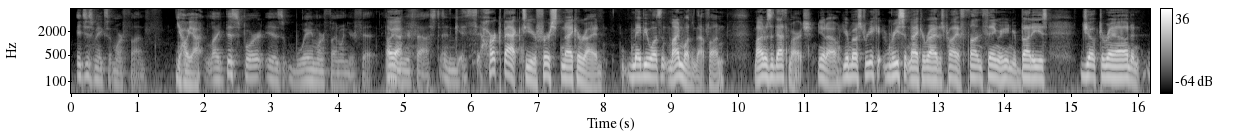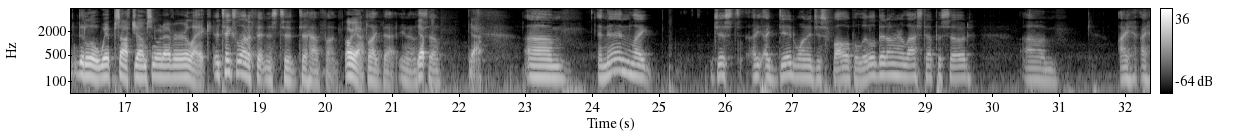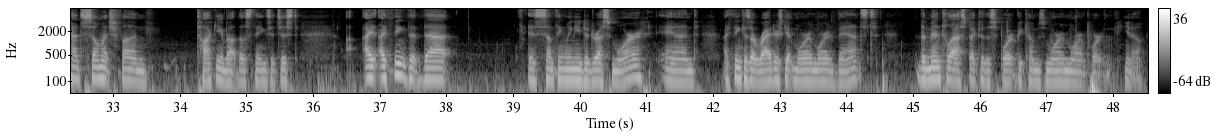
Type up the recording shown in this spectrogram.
it just makes it more fun Oh yeah. Like this sport is way more fun when you're fit. Oh, yeah. when you're fast. And Hark back to your first NICA ride. Maybe it wasn't mine. wasn't that fun. Mine was a death march. You know, your most re- recent NICA ride was probably a fun thing where you and your buddies joked around and did little whips off jumps and whatever. Like, it takes a lot of fitness to to have fun oh yeah, like that. You know. Yep. So. yeah, Um, and then like, just I, I did want to just follow up a little bit on our last episode. Um, I I had so much fun talking about those things. It just I I think that that is something we need to address more. And I think as our riders get more and more advanced, the mental aspect of the sport becomes more and more important. You know.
